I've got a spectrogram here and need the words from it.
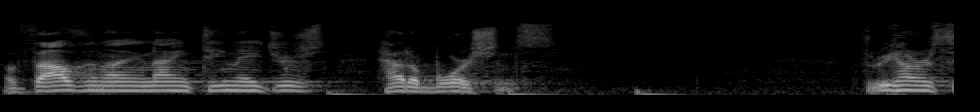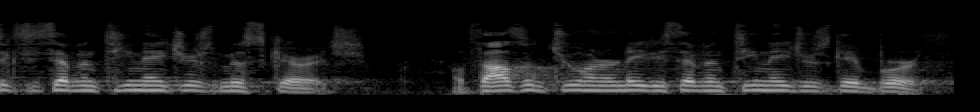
1,099 teenagers had abortions. 367 teenagers miscarriage. 1,287 teenagers gave birth.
